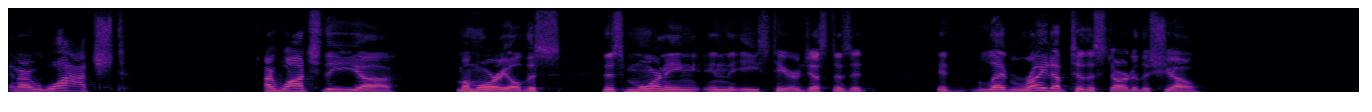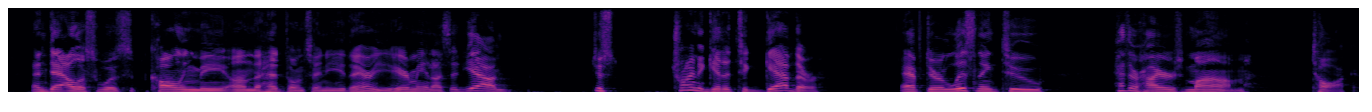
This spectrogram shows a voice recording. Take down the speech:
and I watched I watched the uh, memorial this this morning in the east here, just as it it led right up to the start of the show. And Dallas was calling me on the headphones saying, Are you there? You hear me? And I said, Yeah, I'm just trying to get it together after listening to Heather Heyer's mom talk.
